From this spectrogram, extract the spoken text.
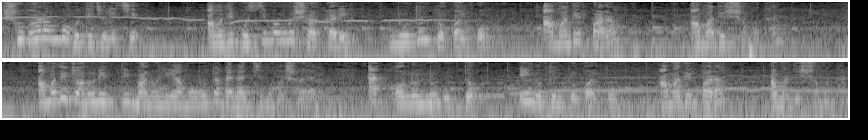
শুভারম্ভ হতে চলেছে। আমাদের পশ্চিমবঙ্গ সরকারের নতুন প্রকল্প, আমাদের পাড়া, আমাদের সমাধান। আমাদের জননেত্রী মাননীয়া মমতা ব্যানার্জি মহাশয়ার এক অনন্য উদ্যোগ, এই নতুন প্রকল্প, আমাদের পাড়া, আমাদের সমাধান।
